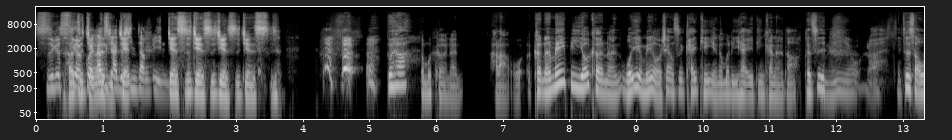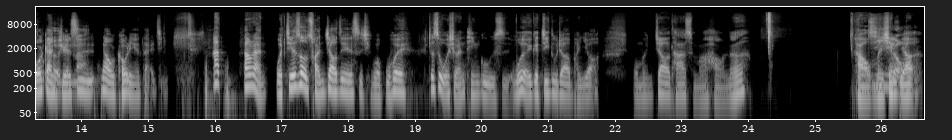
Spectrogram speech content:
十个何四个跪当下就心脏病。减十，减十，减十，减十。对啊，怎么可能？好啦，我可能 maybe 有可能，我也没有像是开天眼那么厉害，一定看得到。可是没有啦，至少我感觉是那我扣零的代金。啊，当然，我接受传教这件事情，我不会，就是我喜欢听故事。我有一个基督教的朋友，我们叫他什么好呢？好，我们先不要。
